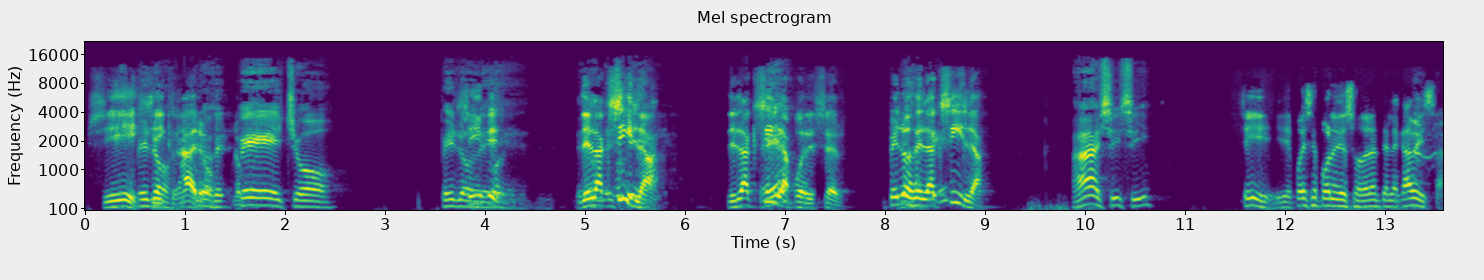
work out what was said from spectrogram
Sí, Pelos, sí, claro. pelos del Lo- pecho, pelos Sí, de, de de la axila. sea. De la axila ¿Eh? puede ser. Pelos de la axila. Ah, sí, sí. Sí, y después se pone desodorante en la cabeza.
